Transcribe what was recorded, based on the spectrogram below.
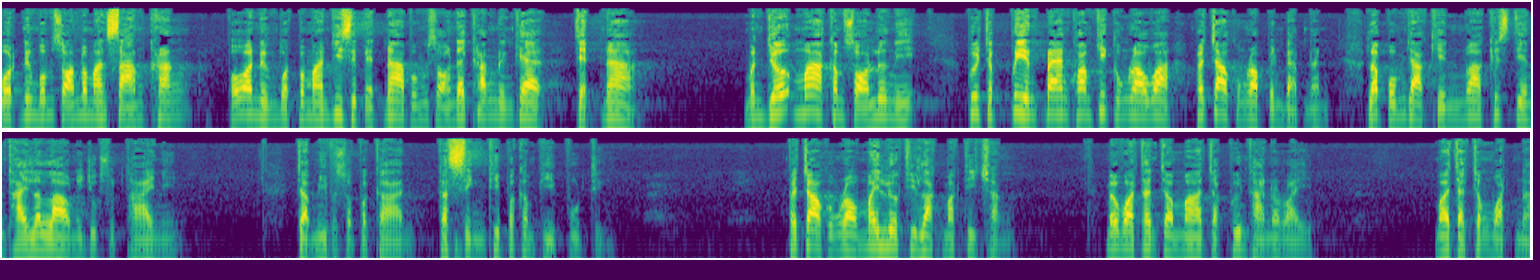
บทหนึ่งผมสอนประมาณสามครั้ง เพราะว่าหนึ่งบทประมาณ 21 หน้า ผมสอนได้ครั้งหนึ่งแค่เจ็ดหน้า มันเยอะมากคำสอนเรื่องนี้ พื่อจะเปลี่ยนแปลงความคิดของเราว่าพระเจ้าของเราเป็นแบบนั้น แล้วผมอยากเห็นว่าคริสเตียนไทยและลาวในยุคสุดท้ายนี้ จะมีประสบการณ์กับสิ่งที่พระคัมภีร์พูดถึง พระเจ้าของเราไม่เลือกที่รักมักที่ชัง ไม่ว่าท่านจะมาจากพื้นฐานอะไร มาจากจังหวัดไหน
